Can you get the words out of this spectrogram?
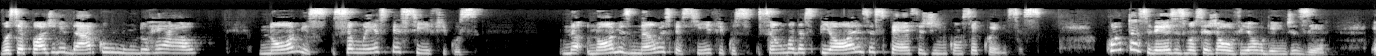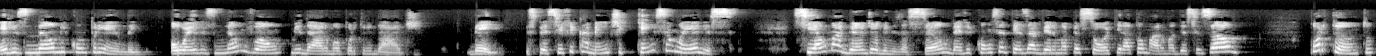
Você pode lidar com o mundo real. Nomes são específicos. N nomes não específicos são uma das piores espécies de inconsequências. Quantas vezes você já ouviu alguém dizer: eles não me compreendem ou eles não vão me dar uma oportunidade? Bem, especificamente, quem são eles? Se é uma grande organização, deve com certeza haver uma pessoa que irá tomar uma decisão. Portanto,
